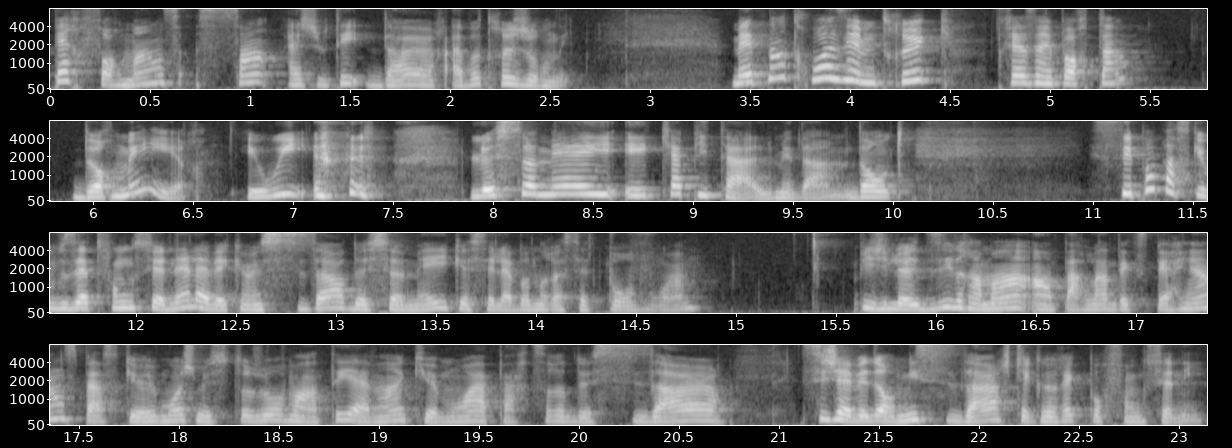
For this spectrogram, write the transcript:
performance sans ajouter d'heures à votre journée. Maintenant, troisième truc, très important, dormir. Et oui, le sommeil est capital, mesdames. Donc, c'est pas parce que vous êtes fonctionnel avec un 6 heures de sommeil que c'est la bonne recette pour vous. Hein. Puis je le dis vraiment en parlant d'expérience parce que moi, je me suis toujours vantée avant que moi, à partir de 6 heures, si j'avais dormi 6 heures, j'étais correct pour fonctionner.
